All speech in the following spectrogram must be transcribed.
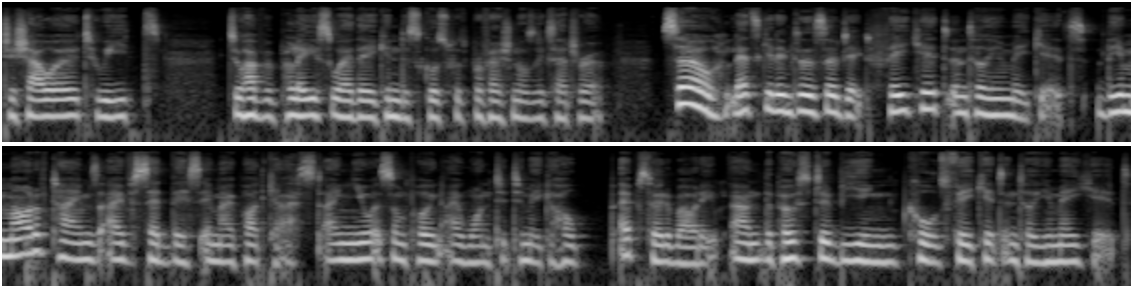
to shower, to eat, to have a place where they can discuss with professionals, etc. So let's get into the subject. Fake it until you make it. The amount of times I've said this in my podcast, I knew at some point I wanted to make a whole episode about it, and the poster being called Fake It Until You Make It.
